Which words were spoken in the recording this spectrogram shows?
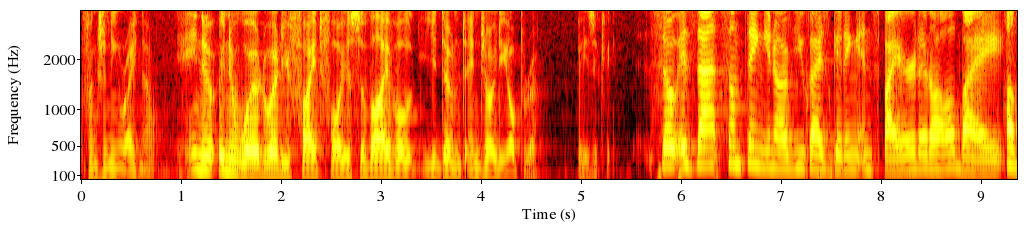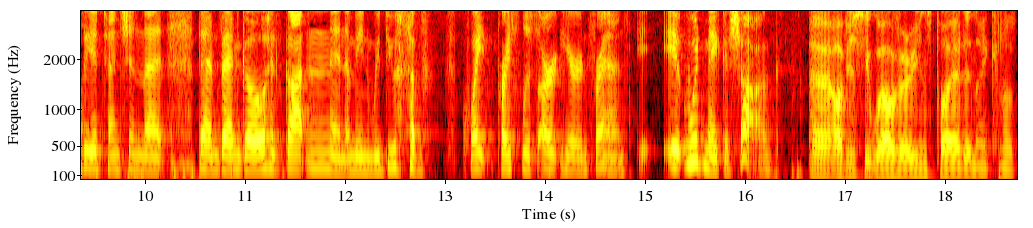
functioning right now. In a, in a world where you fight for your survival, you don't enjoy the opera, basically. So is that something, you know, are you guys getting inspired at all by all the attention that, that Van Gogh has gotten? And I mean, we do have quite priceless art here in France. It, it would make a shock. Uh, obviously, we are very inspired, and I cannot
